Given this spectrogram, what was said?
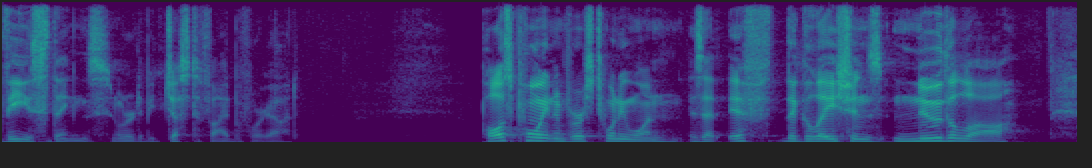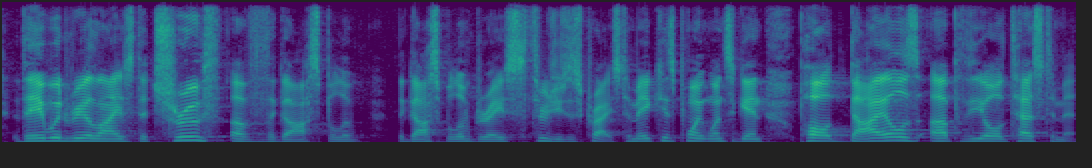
these things in order to be justified before God. Paul's point in verse 21 is that if the Galatians knew the law, they would realize the truth of the gospel of the gospel of grace through Jesus Christ. To make his point once again, Paul dials up the Old Testament.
